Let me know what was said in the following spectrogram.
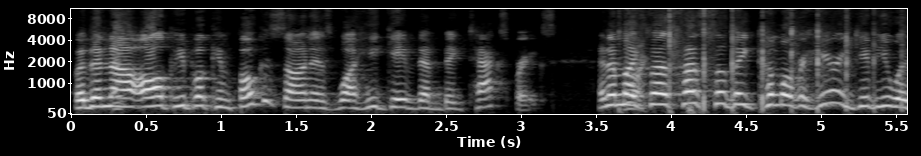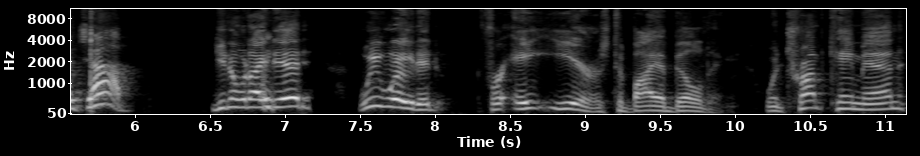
But then now all people can focus on is well, he gave them big tax breaks, and I'm like, right. that's so they come over here and give you a job. You know what like, I did? We waited for eight years to buy a building. When Trump came in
